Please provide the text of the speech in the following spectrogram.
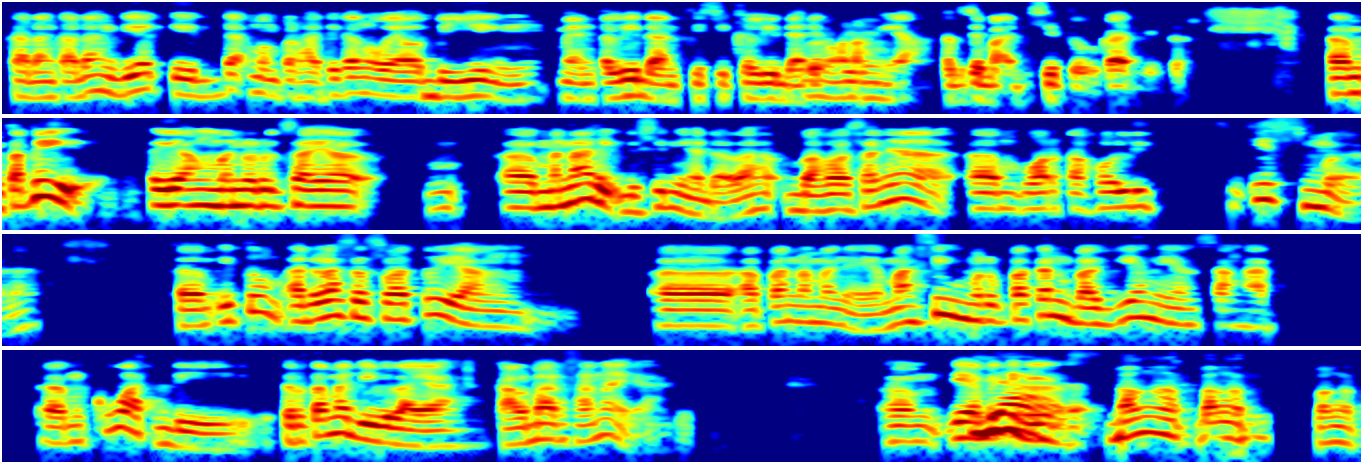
kadang-kadang dia tidak memperhatikan well-being mentally dan physically dari well orang yang terjebak di situ kan gitu. Um, tapi yang menurut saya uh, menarik di sini adalah bahwasanya um, workaholisme um, itu adalah sesuatu yang uh, apa namanya ya masih merupakan bagian yang sangat um, kuat di terutama di wilayah Kalbar sana ya. Um, ya yes, begini, banget banget banget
